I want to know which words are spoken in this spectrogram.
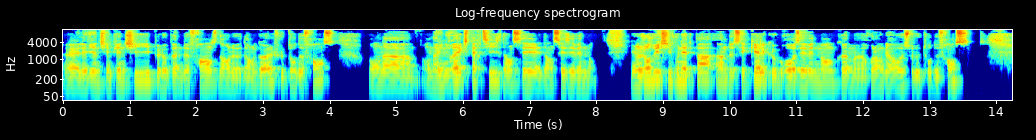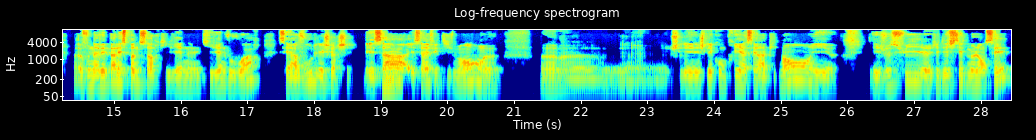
l'Evian Championship, l'Open de France dans le dans le golf, le Tour de France on a, on a une vraie expertise dans ces, dans ces événements. Et aujourd'hui, si vous n'êtes pas un de ces quelques gros événements comme euh, Roland Garros ou le Tour de France, euh, vous n'avez pas les sponsors qui viennent, qui viennent vous voir. C'est à vous de les chercher. Et ça, mmh. et ça effectivement, euh, euh, je l'ai, je l'ai compris assez rapidement et, et je suis, j'ai décidé de me lancer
